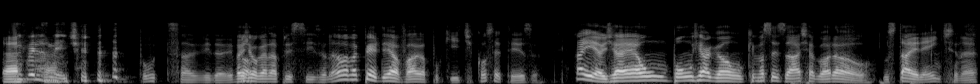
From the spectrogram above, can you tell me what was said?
Ah, Infelizmente. Putz, a vida. Ele vai jogar na precisa. Não, vai perder a vaga pro Kit, com certeza. Aí, ó, já é um bom jargão. O que vocês acham agora, ó, os Tyrants, né?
